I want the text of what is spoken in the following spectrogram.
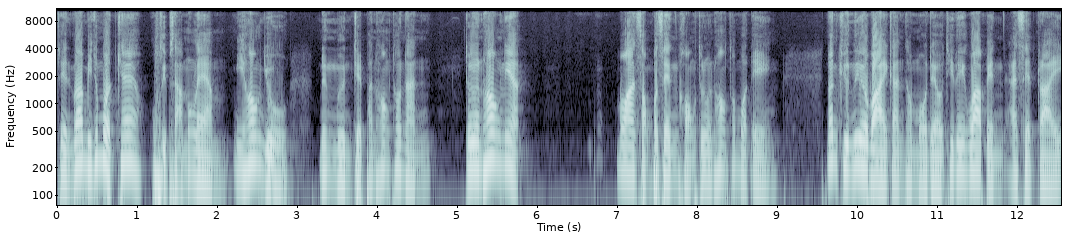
จะเห็นว่ามีทั้งหมดแค่ 63 โรงแรม มีห้องอยู่ 17,000 ห้องเท่านั้นจำนวนห้องเนี่ย ประมาณ 2%ของจำนวนห้องทั้งหมดเอง นั่นคือนโยบายการทำโมเดลที่เรียกว่าเป็น asset light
